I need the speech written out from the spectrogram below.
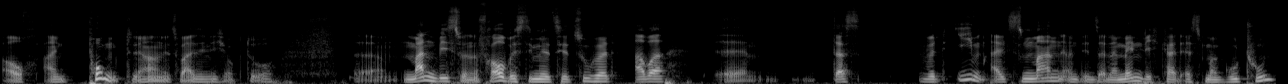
auch ein Punkt. Ja, jetzt weiß ich nicht, ob du äh, ein Mann bist oder eine Frau bist, die mir jetzt hier zuhört, aber äh, das wird ihm als Mann und in seiner Männlichkeit erstmal gut tun,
